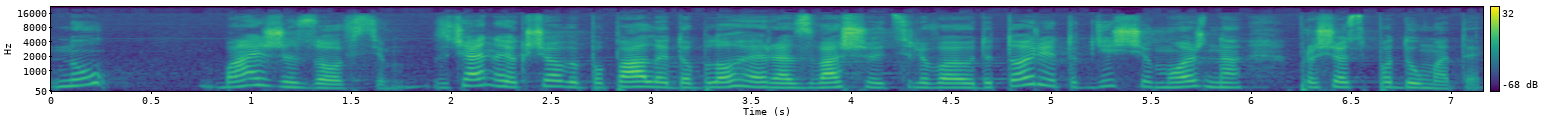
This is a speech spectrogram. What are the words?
Ну, Майже зовсім. Звичайно, якщо ви попали до блогера з вашою цільовою аудиторією, тоді ще можна про щось подумати.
